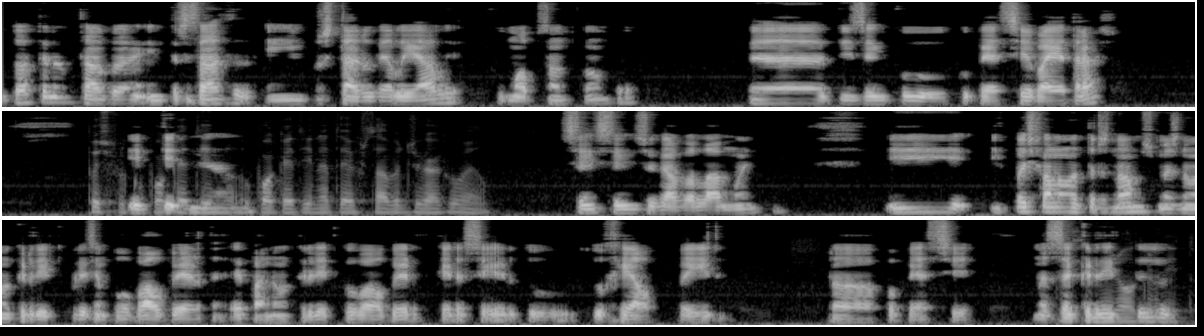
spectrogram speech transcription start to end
o Tottenham estava interessado em emprestar o Dele Alli como opção de compra. Uh, dizem que o, que o PSG vai atrás. Pois porque E o, Pochettino, o Pochettino até gostava de jogar com ele. Sim, sim, jogava lá muito. E, e depois falam outros nomes, mas não acredito. Por exemplo, o Valverde. Epá, não acredito que o Valverde queira sair do, do Real para ir para, para o PSG. Mas acredito, acredito.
